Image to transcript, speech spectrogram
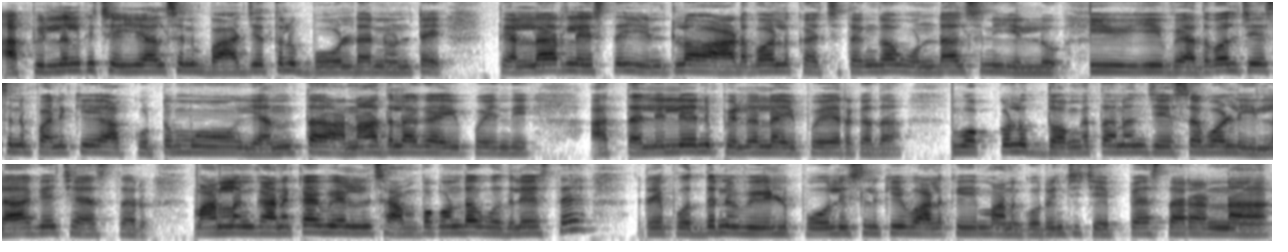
ఆ పిల్లలకి చేయాల్సిన బాధ్యతలు బోల్డ్ అని ఉంటాయి. తెల్లారులేస్తే ఇంట్లో ఆడవాళ్ళు ఖచ్చితంగా ఉండాల్సిన ఇల్లు. ఈ ఈ వెధవలు చేసిన పనికి ఆ కుటుంబం ఎంత అనాథలాగా అయిపోయింది. ఆ తల్లి లేని పిల్లలు అయిపోయారు కదా. ఒక్కళ్ళు దొంగతనం చేసేవాళ్ళు ఇలాగే చేస్తారు. మనల్ని కనుక వీళ్ళని చంపకుండా వదిలేస్తే రేపొద్దున వీళ్ళు పోలీసులకి వాళ్ళకి మన గురించి చెప్పేస్తారన్న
